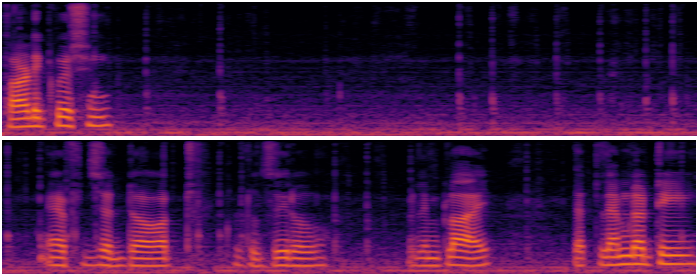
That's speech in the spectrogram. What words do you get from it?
third equation f z dot equal to 0 will imply that lambda t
